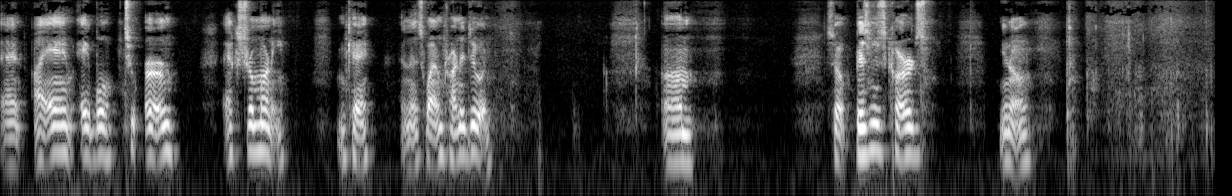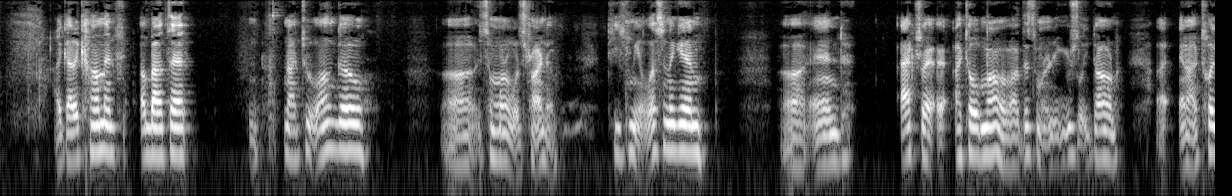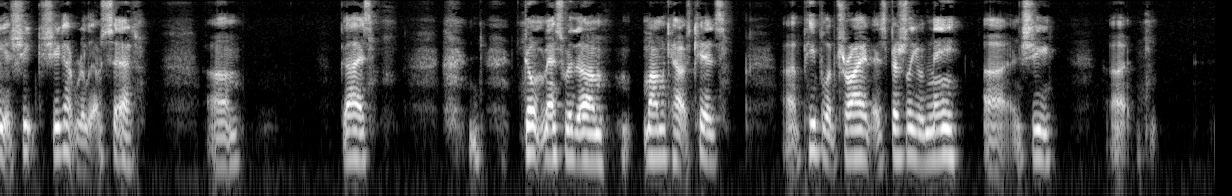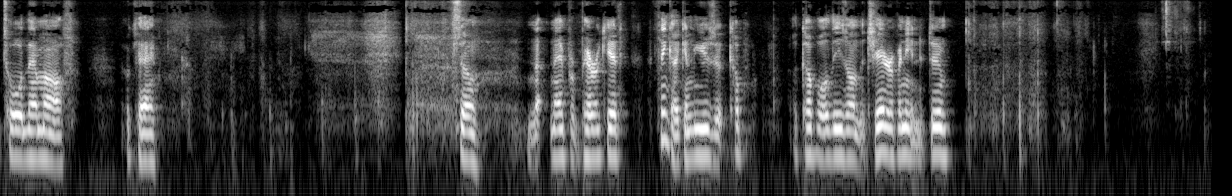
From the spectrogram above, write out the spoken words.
and I am able to earn extra money. Okay, and that's why I'm trying to do it. Um, so business cards, you know, I got a comment about that not too long ago. Uh, someone was trying to teach me a lesson again. Uh, and actually, I, I, told mom about this one, and I usually don't. Uh, and I tell you, she she got really upset. Um, guys, don't mess with um, Mama Cow's kids. Uh, people have tried, especially with me, uh, and she uh, told them off. Okay. So, knife repair kit. I think I can use a couple a couple of these on the chair if I needed to. do.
